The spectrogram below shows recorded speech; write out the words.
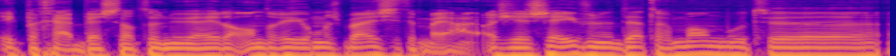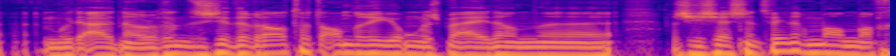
ik begrijp best dat er nu hele andere jongens bij zitten. Maar ja, als je 37 man moet, eh, moet uitnodigen... dan zitten er altijd andere jongens bij dan eh, als je 26 man mag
